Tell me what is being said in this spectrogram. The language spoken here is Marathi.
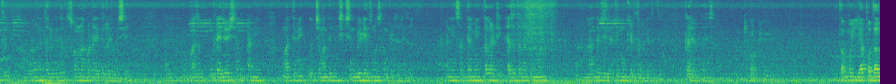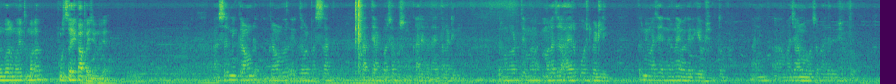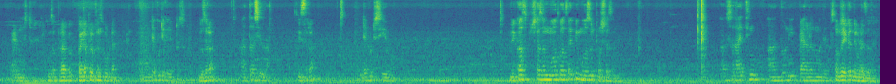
जिल्ह्यातील वडवणी तालुक्यातील सोन्नाकोटा येथील रहिवासी आहे. आणि माझं ग्रॅज्युएशन आणि माध्यमिक उच्च माध्यमिक शिक्षण बी डी एतूनच कंप्लीट झाले सर. आणि सध्या मी तलाठी ॲज अ तलाठी म्हणून नांदेड जिल्ह्यातील मुखेड तालुक्यात येथील कार्यरत आहे सर. ओके. आता मग या पदांवर म्हणजे तुम्हाला पुढचं हे का पाहिजे म्हणजे? सर मी ग्राउंड ग्राउंडवर जवळपास सात सात ते आठ वर्षापासून कार्यरत आहे तलाठी म्हणून. तर मला वाटते मला मला जर हायर पोस्ट भेटली तर मी माझे निर्णय वगैरे घेऊ शकतो आणि माझ्या अनुभवाचा फायदा घेऊ शकतो. ॲडमिनिस्ट्रेशन तुमचा पहिला प्रेफरन्स कुठला? आहे डेप्युटी कलेक्टर सर दुसरा? तहसीलदार. तिसरा? डेप्युटी सी ओ विकास प्रशासन महत्वाचं आहे की महसूल प्रशासन? सर आय थिंक दोन्ही पॅरलमध्ये समजा एकच निवडायचं असेल.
